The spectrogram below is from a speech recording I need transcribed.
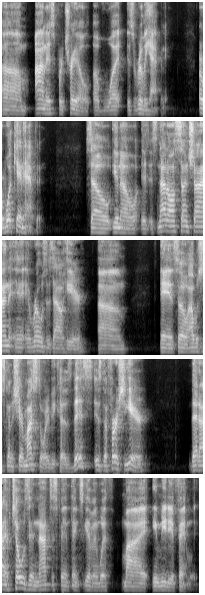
um, honest portrayal of what is really happening or what can happen. So, you know, it's not all sunshine and, and roses out here. Um, and so I was just going to share my story because this is the first year that I have chosen not to spend Thanksgiving with my immediate family.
